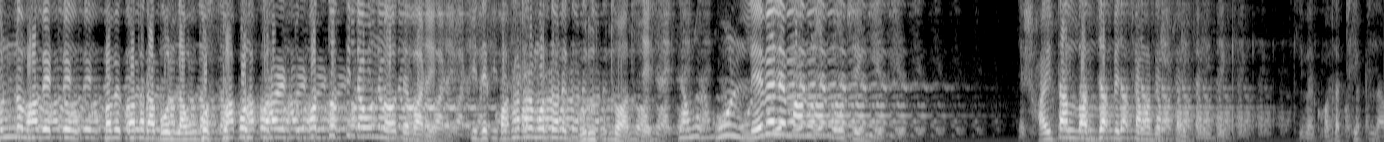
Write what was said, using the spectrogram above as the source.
অন্যভাবে একটু ভাবে কথাটা বললাম উপস্থাপন করার একটু পদ্ধতিটা অন্য হতে পারে। কিন্তু কথাটার মধ্যে অনেক গুরুত্ব আছে যে আমরা কোন লেভেলে মানুষ পৌঁছে গিয়েছে। শয়তান লজ্জা পেচ্ছে আমাদের শয়তানি দেখে। কি ভাই কথা ঠিক না?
